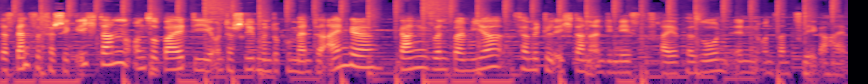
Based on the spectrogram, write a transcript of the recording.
Das Ganze verschicke ich dann und sobald die unterschriebenen Dokumente eingegangen sind bei mir, vermittel ich dann an die nächste freie Person in unseren Pflegeheim.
